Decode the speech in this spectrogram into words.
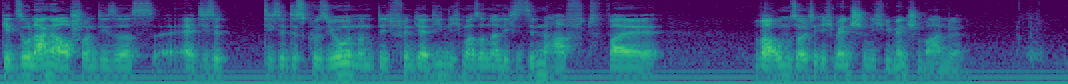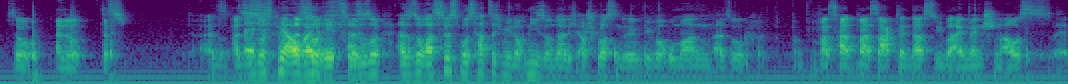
geht so lange auch schon dieses, äh, diese, diese Diskussion und ich finde ja die nicht mal sonderlich sinnhaft, weil warum sollte ich Menschen nicht wie Menschen behandeln? So, also das. Also, also es so, ist mir auch also ein Rätsel. Also so, also so Rassismus hat sich mir noch nie sonderlich erschlossen, irgendwie, warum man, also was hat, was sagt denn das über einen Menschen aus, äh,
